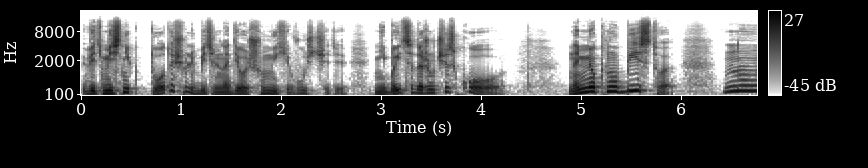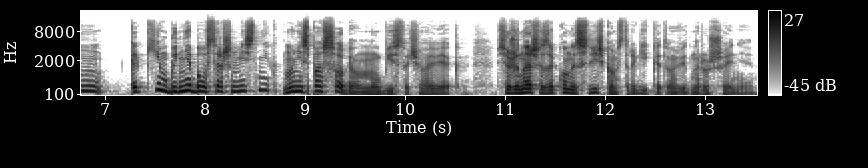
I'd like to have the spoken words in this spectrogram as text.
ведь мясник тот еще любитель наделать шумихи в Ущеде. Не боится даже участкового. Намек на убийство? Ну, Каким бы ни был страшен мясник, но не способен на убийство человека. Все же наши законы слишком строги к этому виду нарушения.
